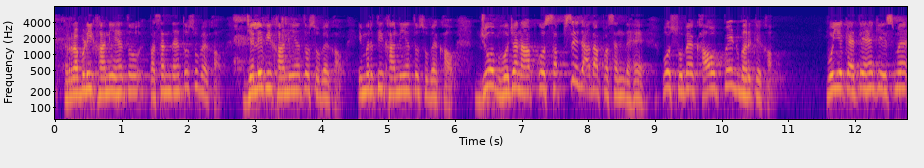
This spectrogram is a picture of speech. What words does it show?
रबड़ी खानी है तो पसंद है तो सुबह खाओ। जलेबी खानी है तो सुबह खाओ। इमरती खानी है तो सुबह खाओ। जो भोजन आपको सबसे ज़्यादा पसंद है, वो सुबह खाओ, पेट भर के खाओ। वो ये कहते हैं कि इसमें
